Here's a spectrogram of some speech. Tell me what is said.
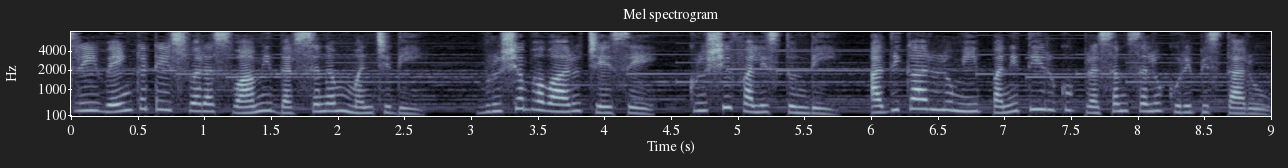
శ్రీ వెంకటేశ్వర స్వామి దర్శనం మంచిది. వృషభవారు చేసే కృషి ఫలిస్తుంది. అధికారులు మీ పనితీరుకు ప్రశంసలు కురిపిస్తారు.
